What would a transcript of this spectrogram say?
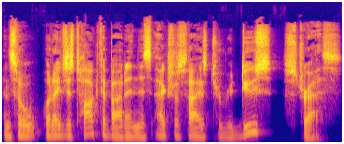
And so, what I just talked about in this exercise to reduce stress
